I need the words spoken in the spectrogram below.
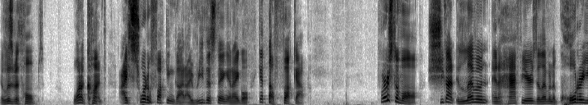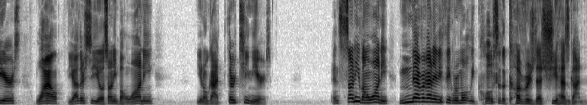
Elizabeth Holmes. What a cunt. I swear to fucking God, I read this thing and I go, get the fuck out. First of all, she got 11 and a half years, 11 and a quarter years while the other CEO, Sunny Balwani, you know, got 13 years. And Sunny Balwani never got anything remotely close to the coverage that she has gotten.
